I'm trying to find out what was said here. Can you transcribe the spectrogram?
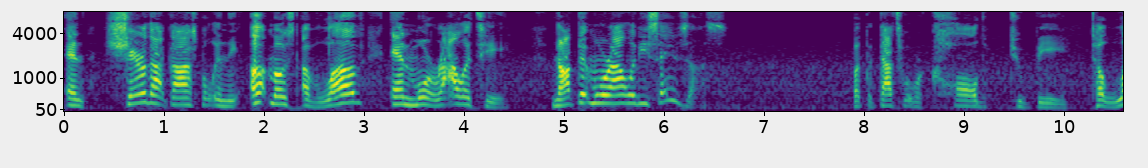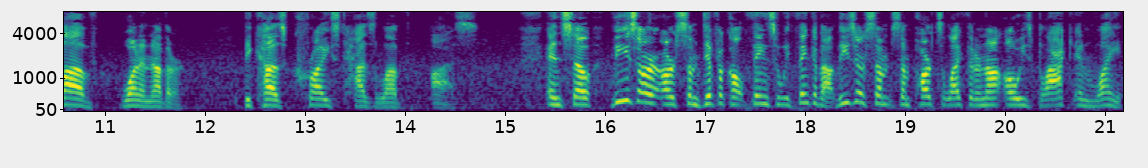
and share that gospel in the utmost of love and morality. Not that morality saves us, but that that's what we're called to be to love one another because Christ has loved us. And so these are, are some difficult things that we think about. These are some, some parts of life that are not always black and white.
